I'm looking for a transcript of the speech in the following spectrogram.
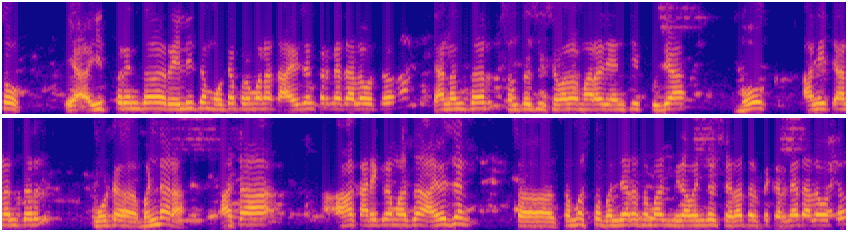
चौक या इथपर्यंत रॅलीचं मोठ्या प्रमाणात आयोजन करण्यात आलं होतं. त्यानंतर संत श्री सेवालाल महाराज यांची पूजा भोग आणि त्यानंतर मोठा भंडारा अशा हा कार्यक्रमाचं आयोजन समस्त बंजारा समाज मीराबंदर शहरातर्फे करण्यात आलं होतं.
